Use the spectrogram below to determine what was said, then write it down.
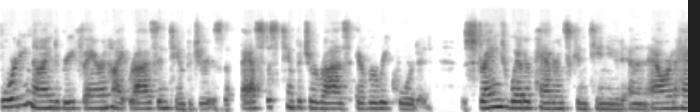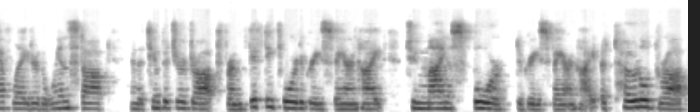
49 degree Fahrenheit rise in temperature is the fastest temperature rise ever recorded. The strange weather patterns continued, and an hour and a half later, the wind stopped and the temperature dropped from 54 degrees Fahrenheit to minus 4 degrees Fahrenheit, a total drop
